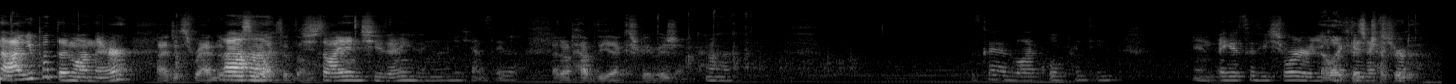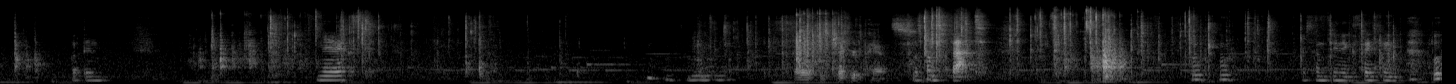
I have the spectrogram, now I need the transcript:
Not. You put them on there. I just randomly Uh huh. selected them. So I didn't choose anything. Then you can't say that. I don't have the X-ray vision. Uh huh. This guy has a lot of cool printing, and I guess because he's shorter, you I can like get his an extra checkered. weapon. Next. I like his checkered pants. This one's fat. Ooh, ooh. Something exciting. Ooh,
